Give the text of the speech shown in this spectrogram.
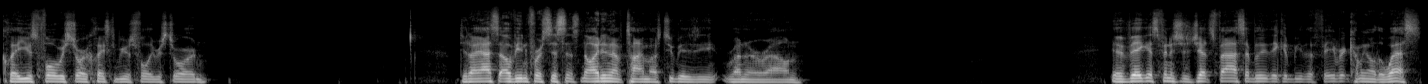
Clay used full restore. Clay's computer is fully restored. Did I ask Alvin for assistance? No, I didn't have time. I was too busy running around. If Vegas finishes Jets fast, I believe they could be the favorite coming out of the West.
